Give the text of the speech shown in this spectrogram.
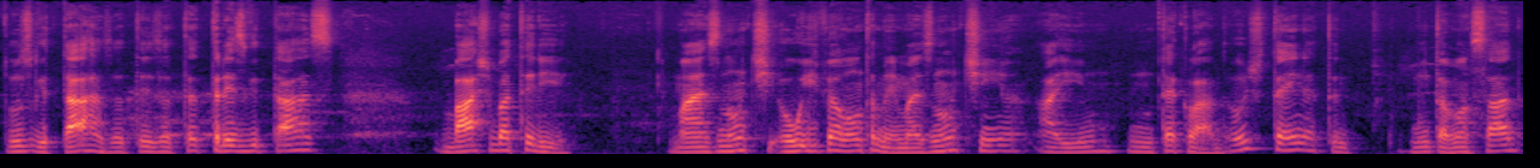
duas guitarras, até, até três guitarras, baixo e bateria. Mas não tinha, ou violão também, mas não tinha aí um, um teclado. Hoje tem, né? Tem muito avançado.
